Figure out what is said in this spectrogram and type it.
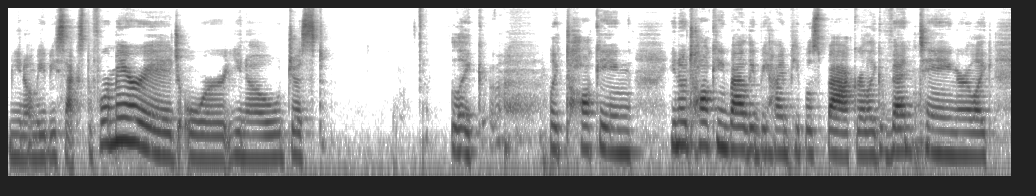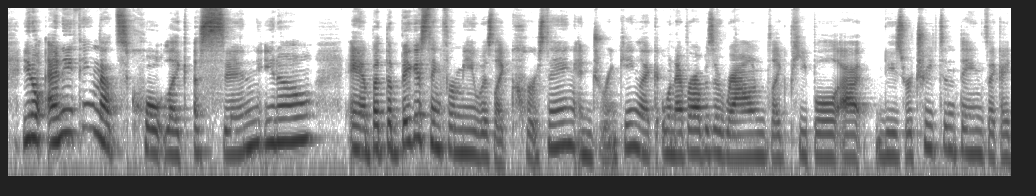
you know, maybe sex before marriage or, you know, just like like talking, you know, talking badly behind people's back or like venting or like, you know, anything that's quote like a sin, you know? And but the biggest thing for me was like cursing and drinking. Like whenever I was around like people at these retreats and things, like I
